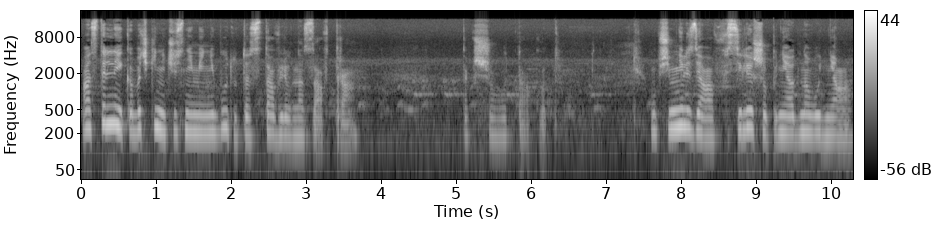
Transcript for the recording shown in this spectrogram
а остальные кабачки ничего с ними не будут, оставлю на завтра. Так что вот так вот. В общем, нельзя в селе, чтобы ни одного дня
